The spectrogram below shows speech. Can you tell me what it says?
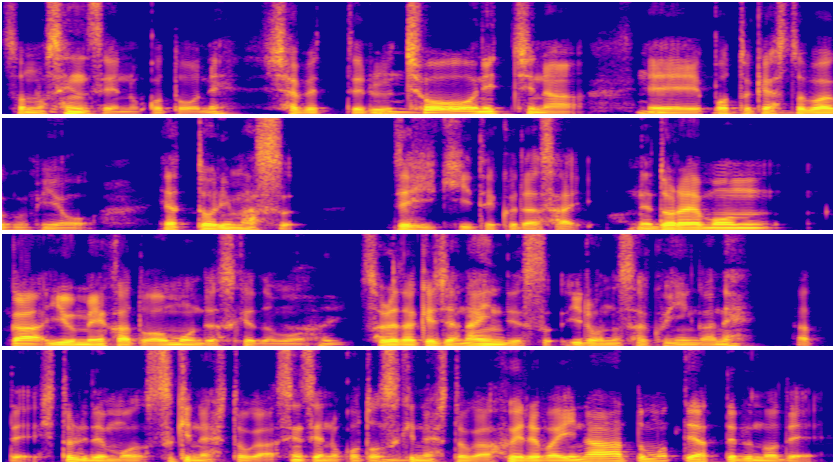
その先生のことをね、喋ってるうん超ニッチな、えーポッドキャスト番組をやっております。ぜひ聞いてください。ね、ドラえもんが有名かとは思うんですけども、はいそれだけじゃないんです。いろんな作品がね、あって、一人でも好きな人が、先生のことを好きな人が増えればいいなと思ってやってるので、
